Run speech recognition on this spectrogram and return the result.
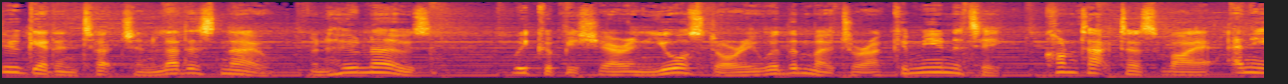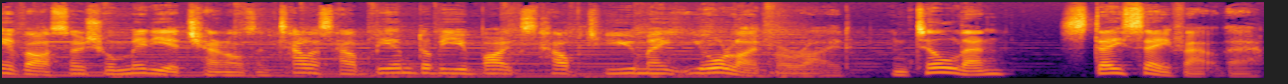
do get in touch and let us know. And who knows, we could be sharing your story with the Motorrad community. Contact us via any of our social media channels and tell us how BMW bikes helped you make your life a ride. Until then, stay safe out there.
